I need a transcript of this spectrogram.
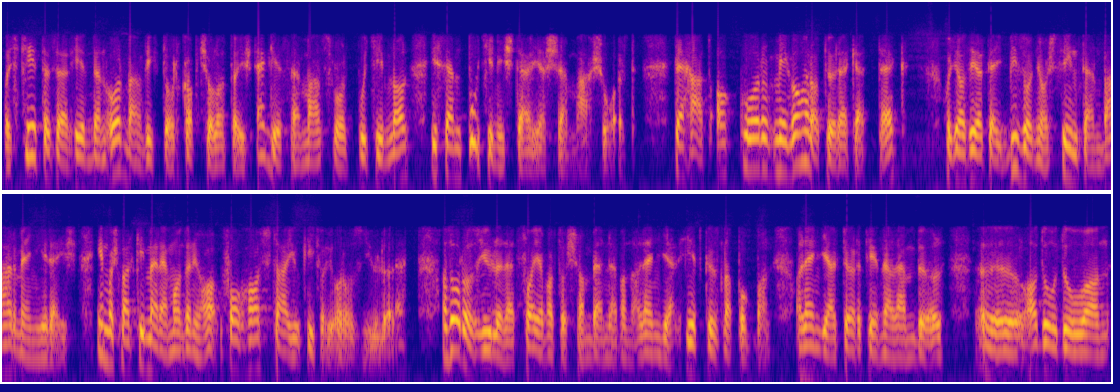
hogy 2007-ben Orbán Viktor kapcsolata is egészen más volt Putyinnal, hiszen Putyin is teljesen más volt. Tehát akkor még arra törekedtek, hogy azért egy bizonyos szinten bármennyire is, én most már kimerem mondani, ha használjuk így, hogy orosz gyűlölet. Az orosz gyűlölet folyamatosan benne van a lengyel hétköznapokban, a lengyel történelemből ö, adódóan,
